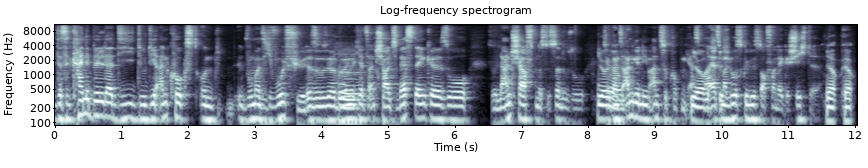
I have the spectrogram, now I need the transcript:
das sind keine Bilder, die du dir anguckst und wo man sich wohlfühlt. Also so, wenn ich jetzt an Charles West denke, so, so Landschaften, das ist dann so, Ja, so ja. ganz angenehm anzugucken erstmal. richtig. erstmal losgelöst auch von der Geschichte. ja, ja.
